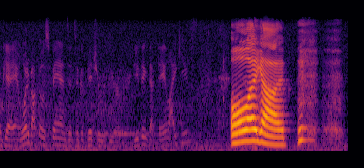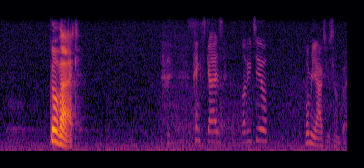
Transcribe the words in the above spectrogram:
Okay, and what about those fans that took a picture with you earlier? Do you think that they like you? Oh my god. Go back. Thanks, guys. Love you too. Let me ask you something.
